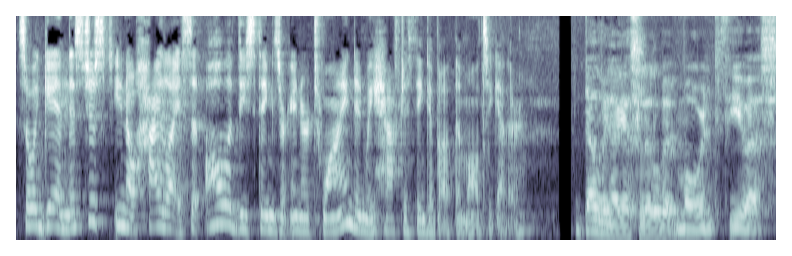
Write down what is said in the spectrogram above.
So again, this just, you know, highlights that all of these things are intertwined and we have to think about them all together. Delving, I guess, a little bit more into the US,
